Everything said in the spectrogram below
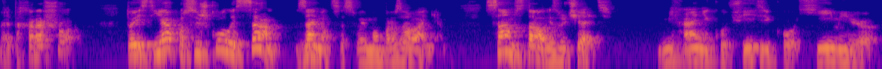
Это хорошо. То есть я после школы сам занялся своим образованием, сам стал изучать механику, физику, химию,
